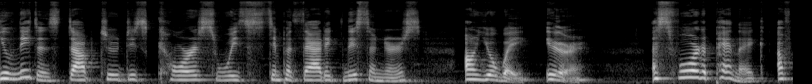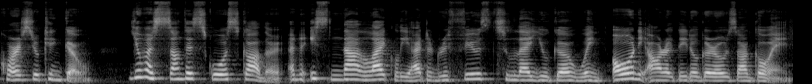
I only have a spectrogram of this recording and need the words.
you needn't stop to discourse with sympathetic listeners on your way either. As for the picnic, of course you can go. You're a Sunday school scholar, and it's not likely I'd refuse to let you go when all the other little girls are going.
